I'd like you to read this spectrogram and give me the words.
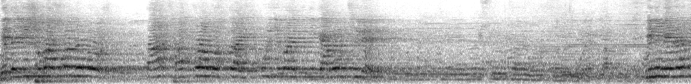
নেতাজি সুভাষচন্দ্র বোস, তার ছাত্র অবস্থায় স্কুল জীবনে তিনি কেমন ছিলেন? তিনি মেধাবী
